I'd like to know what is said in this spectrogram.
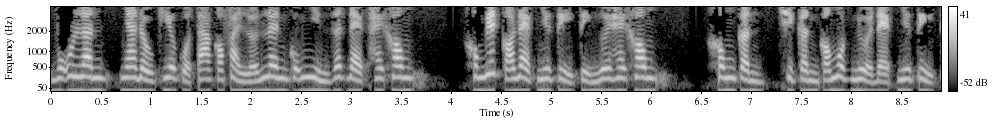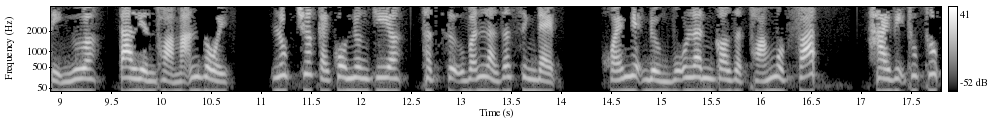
Vũ Lân, nha đầu kia của ta có phải lớn lên cũng nhìn rất đẹp hay không? Không biết có đẹp như tỷ tỷ ngươi hay không? Không cần, chỉ cần có một nửa đẹp như tỷ tỷ ngưa, ta liền thỏa mãn rồi. Lúc trước cái cô nương kia, thật sự vẫn là rất xinh đẹp. Khóe miệng đường Vũ Lân co giật thoáng một phát. Hai vị thúc thúc,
